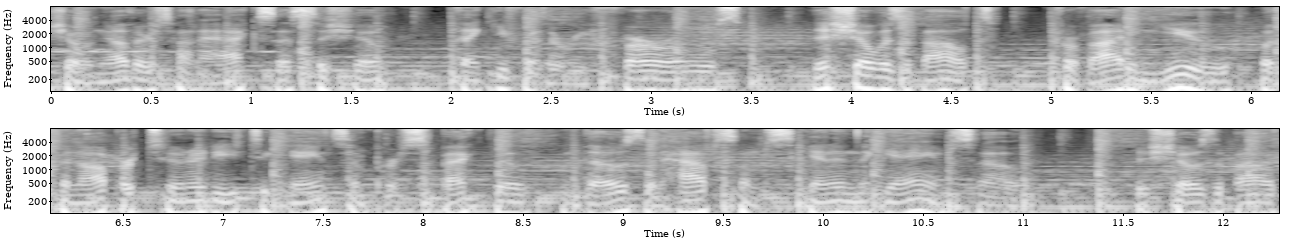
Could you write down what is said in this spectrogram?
showing others how to access the show. Thank you for the referrals. This show is about providing you with an opportunity to gain some perspective from those that have some skin in the game. So, this show's about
